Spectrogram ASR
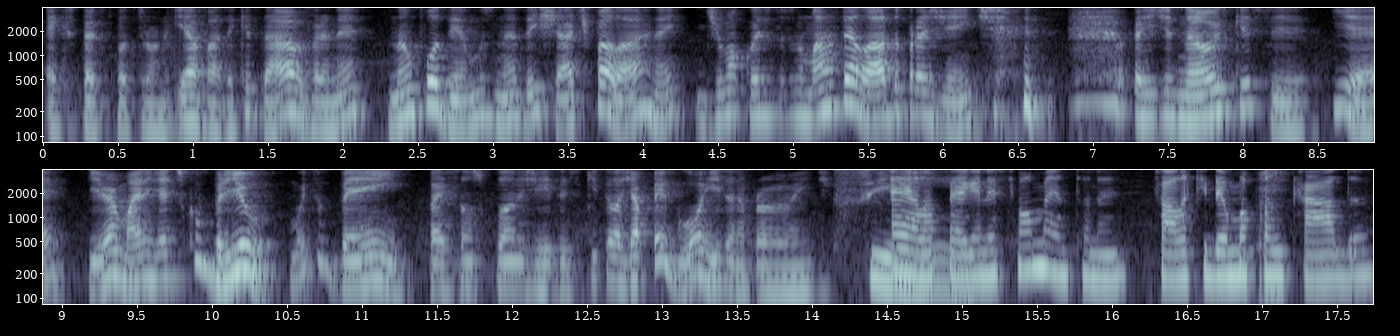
Expect Patrono e Avada Kedavra, né? Não podemos, né, deixar de falar, né, de uma coisa que está sendo martelada pra gente, pra gente não esquecer, que é que a Hermione já descobriu muito bem quais são os planos de Rita Skeeter. Ela já pegou a Rita, né, provavelmente. Sim. É, ela pega nesse momento, né? Fala que deu uma pancada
